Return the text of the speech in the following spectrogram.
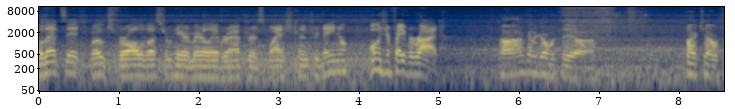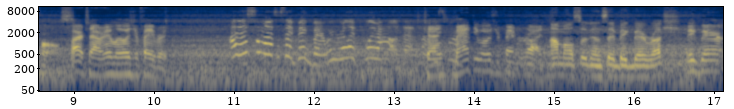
Well, that's it, folks, for all of us from here at Merrilly EverAfter at Splash Country. Daniel, what was your favorite ride? Uh, I'm gonna go with the uh, Fire Tower Falls. Fire Tower. Emily, what was your favorite? I just wanted to say Big Bear. We really flew out at that time. Okay. Matthew, what was your favorite ride? I'm also going to say Big Bear Rush. Big Bear.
